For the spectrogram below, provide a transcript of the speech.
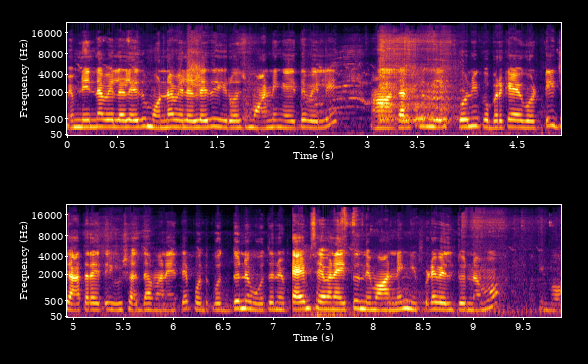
మేము నిన్న వెళ్ళలేదు మొన్న వెళ్ళలేదు. ఈ రోజు మార్నింగ్ అయితే వెళ్ళి దర్శనం చేసుకొని కొబ్బరికాయ కొట్టి జాతర అయితే చూసేద్దామని అయితే పొద్దు పొద్దున్నే పోతున్నాం. టైం సెవెన్ అవుతుంది మార్నింగ్ ఇప్పుడే వెళ్తున్నాము. ఇగో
